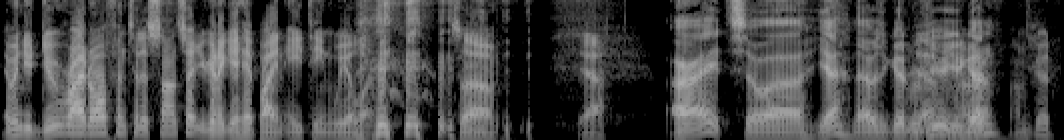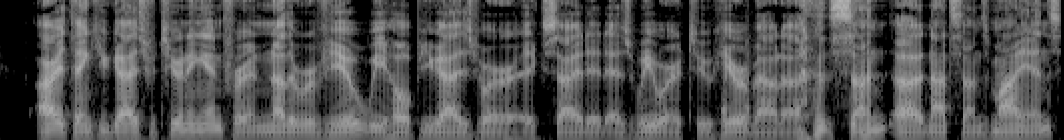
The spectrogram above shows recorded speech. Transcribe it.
And when you do ride off into the sunset, you're gonna get hit by an 18 wheeler. so, yeah. All right, so uh, yeah, that was a good review. Yeah, you good? right, I'm good. All right, thank you guys for tuning in for another review. We hope you guys were excited as we were to hear about uh Sun uh not Sons Mayans.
